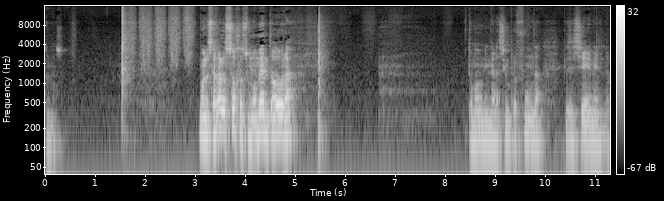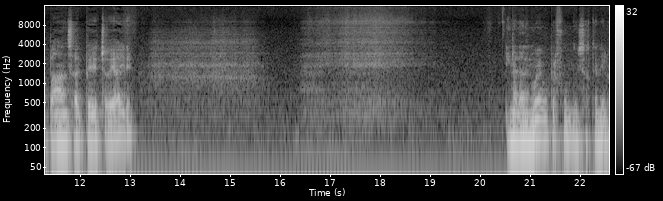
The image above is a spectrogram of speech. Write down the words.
Hermoso. Bueno, cerrar los ojos un momento ahora. Toma una inhalación profunda que se llene la panza, el pecho de aire. Inhala de nuevo, profundo y sosténelo.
